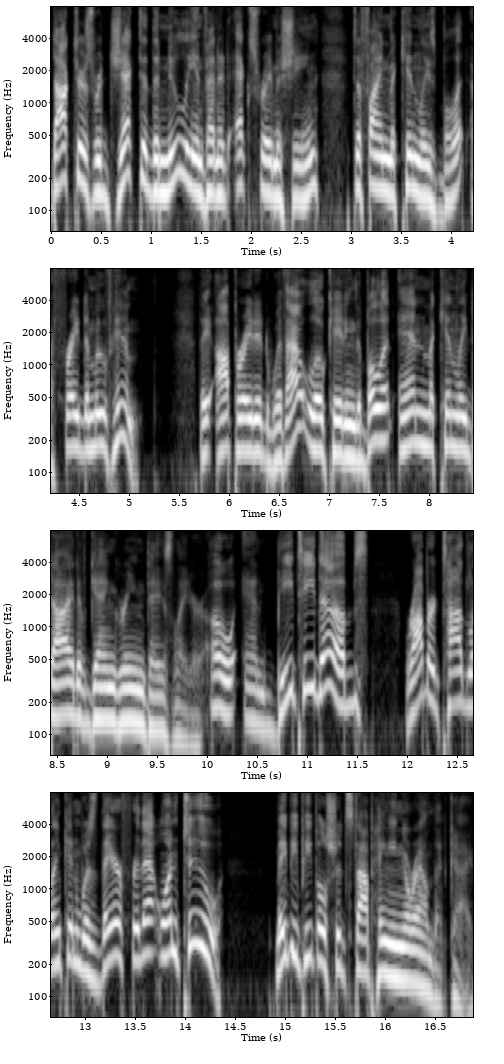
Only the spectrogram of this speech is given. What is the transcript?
Doctors rejected the newly invented X ray machine to find McKinley's bullet, afraid to move him. They operated without locating the bullet, and McKinley died of gangrene days later. Oh, and BT Dubs, Robert Todd Lincoln was there for that one too. Maybe people should stop hanging around that guy.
